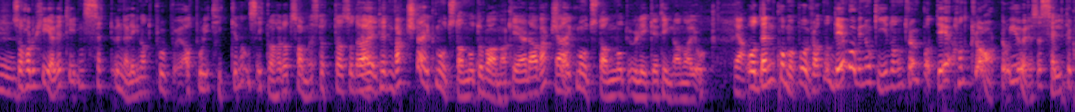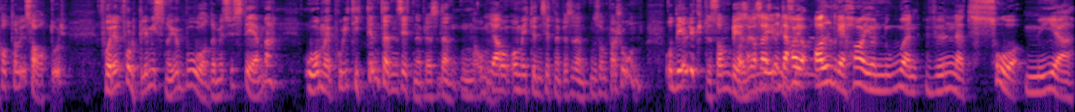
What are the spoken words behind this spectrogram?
mm. så har du hele tiden sett underliggende at, at, politikken hans ikke har hatt samme støtte. Altså, det har hele tiden vært sterk motstand mot Obamacare, det har vært sterk ja. motstand mot ulike ting han har gjort. Ja. Og den kom opp på overflaten. Og det må vi nok gi Donald Trump. at det, Han klarte å gjøre seg selv til katalysator for en folkelig misnøye både med systemet og med politikken til den sittende presidenten, om, Ja. om ikke den sittende presidenten som person. Og det lyktes han bedre Altså, de det har jo aldri har jo noen vunnet så mye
